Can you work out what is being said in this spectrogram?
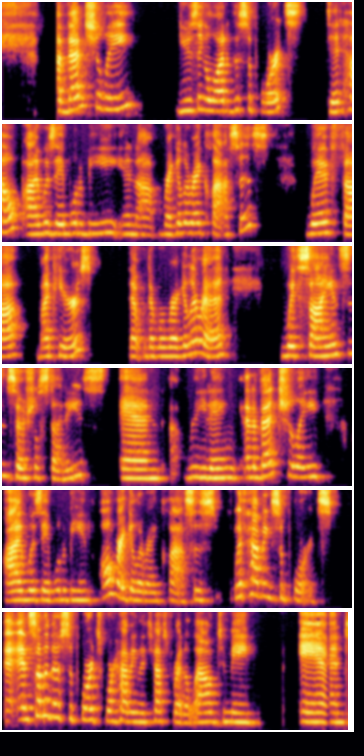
Eventually, using a lot of the supports did help. I was able to be in uh, regular ed classes with uh, my peers that, that were regular ed with science and social studies and reading. And eventually, I was able to be in all regular ed classes with having supports. And some of those supports were having the test read aloud to me and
